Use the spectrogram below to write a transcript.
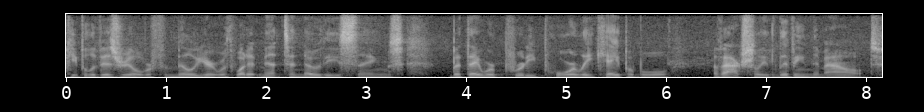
people of Israel were familiar with what it meant to know these things, but they were pretty poorly capable of actually living them out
